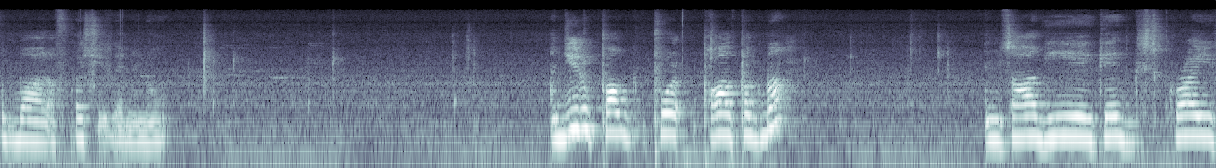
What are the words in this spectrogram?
football, of course you're gonna know. And you know Pog, Paul, Pogba? Inzaghi, Giggs, Cruyff,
